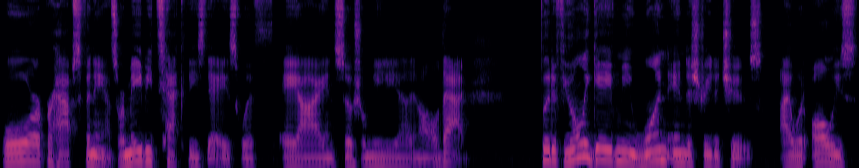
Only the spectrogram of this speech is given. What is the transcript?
or perhaps finance or maybe tech these days with AI and social media and all of that. But if you only gave me one industry to choose, I would always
